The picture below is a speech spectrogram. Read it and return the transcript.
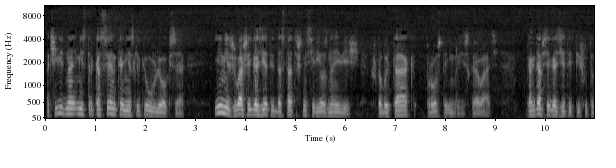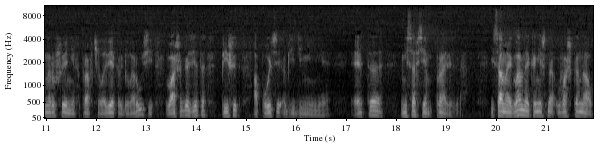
Очевидно, мистер Косенко несколько увлекся. Имидж вашей газеты достаточно серьезная вещь, чтобы так просто им рисковать. Когда все газеты пишут о нарушениях прав человека в Беларуси, ваша газета пишет о пользе объединения. Это не совсем правильно. И самое главное, конечно, ваш канал.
